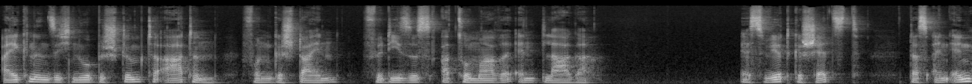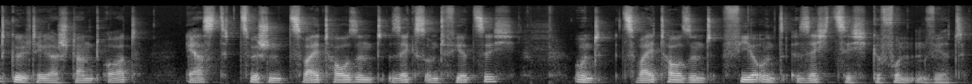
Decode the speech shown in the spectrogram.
eignen sich nur bestimmte Arten von Gestein für dieses atomare Endlager. Es wird geschätzt, dass ein endgültiger Standort erst zwischen 2046 und 2064 gefunden wird.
